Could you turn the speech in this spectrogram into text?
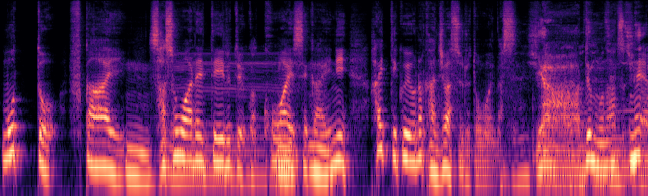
もっと深い誘われているというか怖い世界に入っていくような感じはすると思います。いやーでもなんつね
